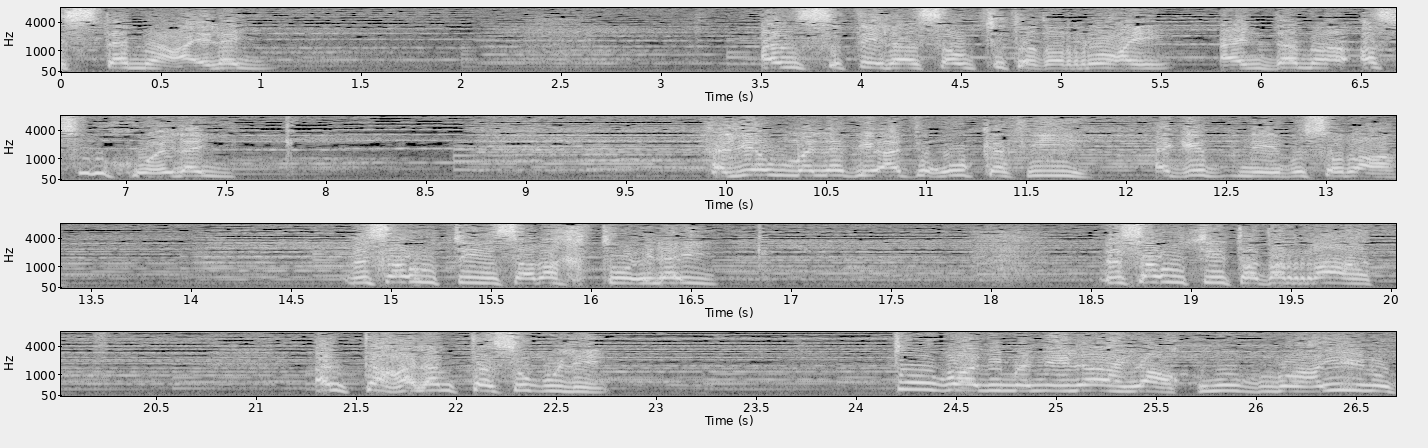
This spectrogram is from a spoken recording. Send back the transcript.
استمع إلي. أنصت إلى صوت تضرعي عندما أصرخ إليك. اليوم الذي أدعوك فيه أجبني بسرعة. بصوتي صرخت إليك. بصوتي تضرعت. أنت علمت سبلي. طوبى لمن إله يعقوب معينه.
